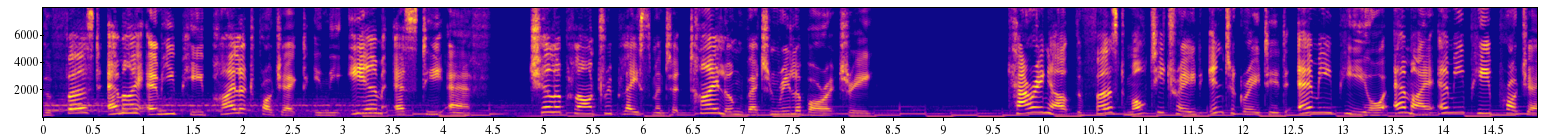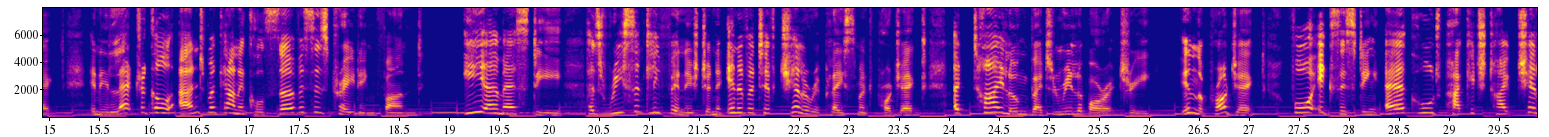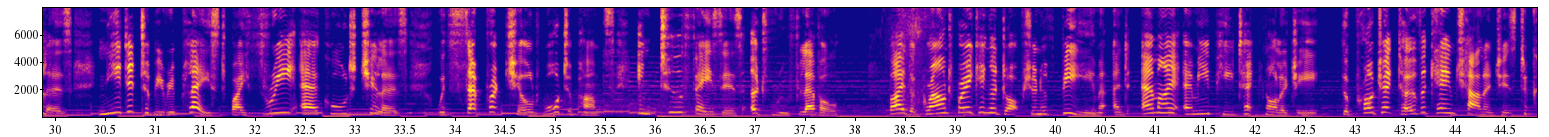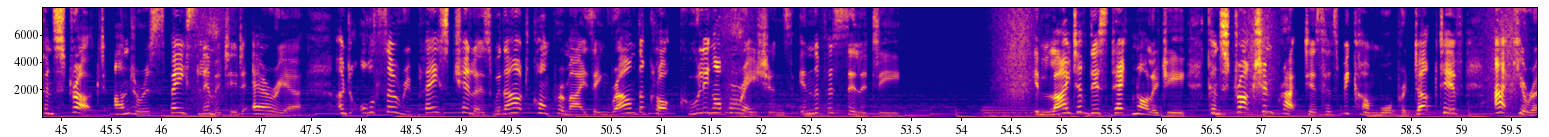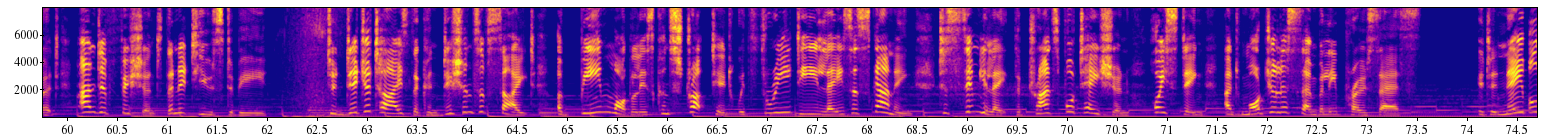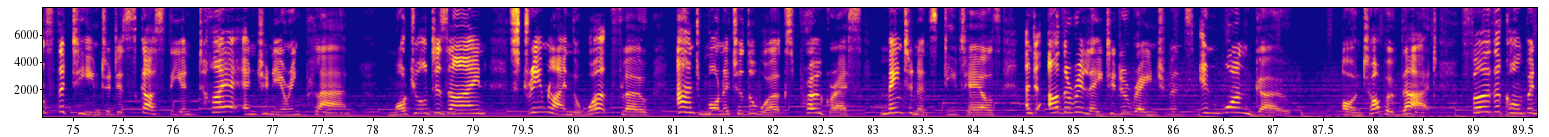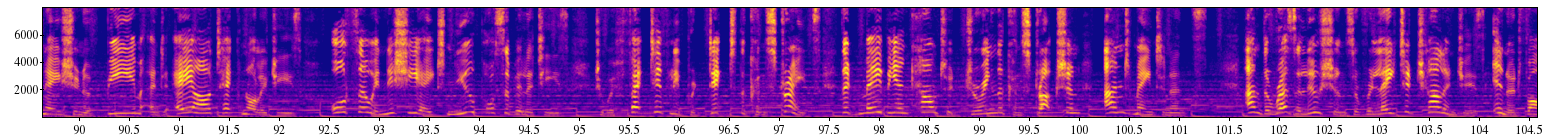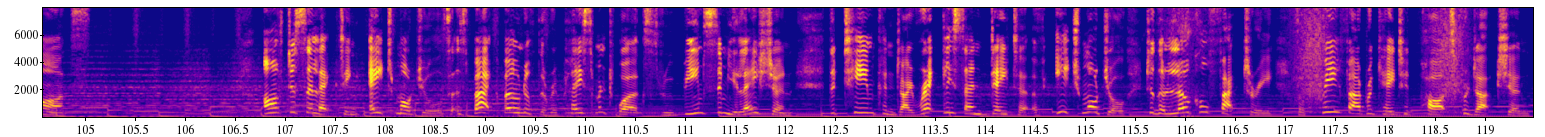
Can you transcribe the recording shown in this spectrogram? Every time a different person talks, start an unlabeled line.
the first MIMEP pilot project in the EMSTF, chiller plant replacement at Tai Lung Veterinary Laboratory. Carrying out the first multi-trade integrated MEP or MIMEP project in Electrical and Mechanical Services Trading Fund. EMSD has recently finished an innovative chiller replacement project at Tai Lung Veterinary Laboratory in the project, four existing air-cooled package-type chillers needed to be replaced by three air-cooled chillers with separate chilled water pumps in two phases at roof level. By the groundbreaking adoption of BIM and MIMEP technology, the project overcame challenges to construct under a space-limited area and also replaced chillers without compromising round-the-clock cooling operations in the facility. In light of this technology, construction practice has become more productive, accurate and efficient than it used to be. To digitize the conditions of site, a BIM model is constructed with 3D laser scanning to simulate the transportation, hoisting and module assembly process. It enables the team to discuss the entire engineering plan, module design, streamline the workflow, and monitor the work's progress, maintenance details, and other related arrangements in one go. On top of that, further combination of BIM and AR technologies also initiate new possibilities to effectively predict the constraints that may be encountered during the construction and maintenance, and the resolutions of related challenges in advance. After selecting eight modules as backbone of the replacement works through BIM simulation, the team can directly send data of each module to the local factory for prefabricated parts production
